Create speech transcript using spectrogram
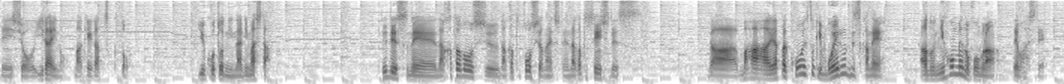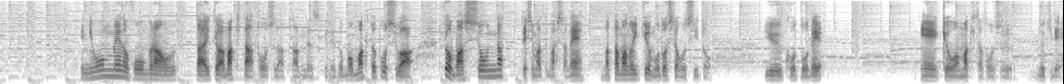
連勝以来の負けがつくということになりました。でですね、中田投手、中田投手じゃないですね、中田選手です。が、まあ、やっぱりこういう時燃えるんですかね。あの、2本目のホームラン出まして。2本目のホームランを打った相手は牧田投手だったんですけれども、牧田投手は今日抹消になってしまってましたね。まあ、球の勢いを戻してほしいということで、えー、今日は牧田投手抜きで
